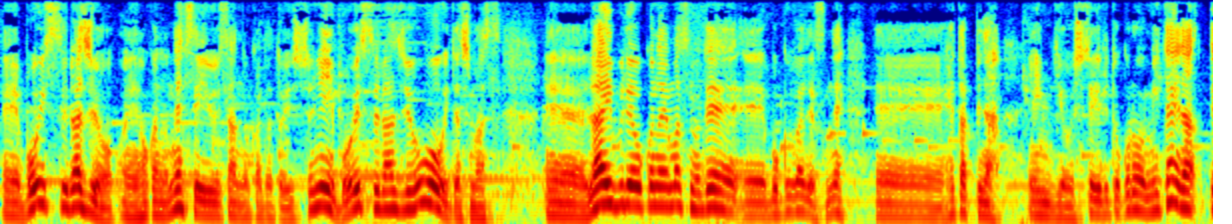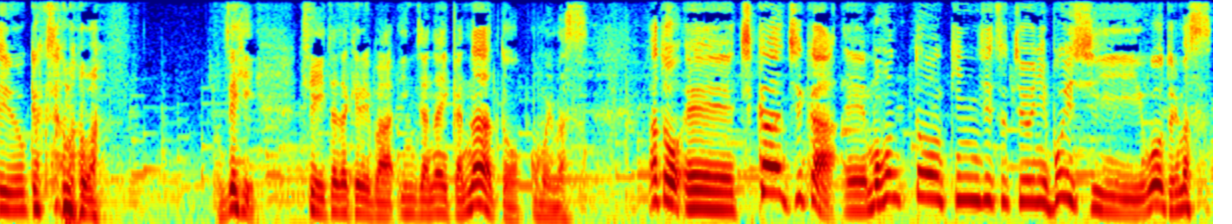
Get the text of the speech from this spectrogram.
えー、ボイスラジオ、えー、他のね声優さんの方と一緒にボイスラジオをいたします。えー、ライブで行いますので、えー、僕がですね、えー、下手っぴな演技をしているところを見たいなっていうお客様はぜひ、来ていただければいいんじゃないかなと思います。あと、えー、近々、えー、もう本当近日中に Voicy を撮ります。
